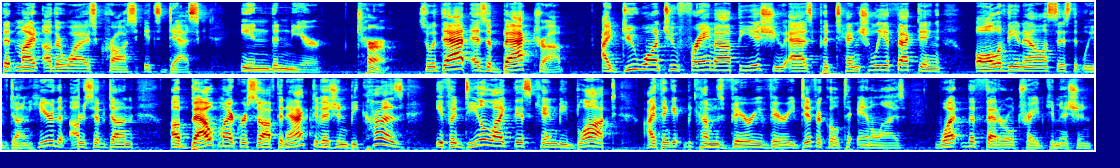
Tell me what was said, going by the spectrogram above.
that might otherwise cross its desk in the near term. So, with that as a backdrop, I do want to frame out the issue as potentially affecting all of the analysis that we've done here, that others have done about Microsoft and Activision, because if a deal like this can be blocked, I think it becomes very, very difficult to analyze what the Federal Trade Commission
